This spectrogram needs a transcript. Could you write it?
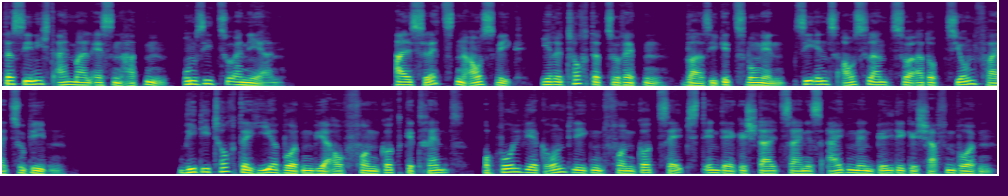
dass sie nicht einmal Essen hatten, um sie zu ernähren. Als letzten Ausweg, ihre Tochter zu retten, war sie gezwungen, sie ins Ausland zur Adoption freizugeben. Wie die Tochter hier wurden wir auch von Gott getrennt, obwohl wir grundlegend von Gott selbst in der Gestalt seines eigenen Bilde geschaffen wurden.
